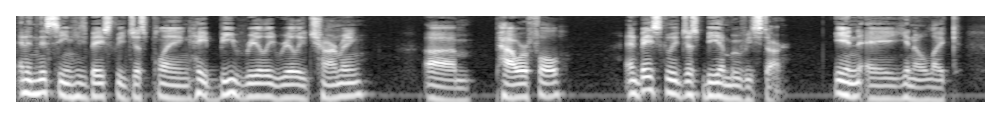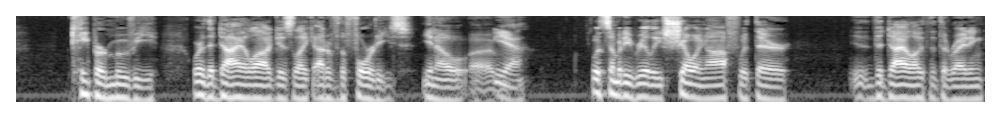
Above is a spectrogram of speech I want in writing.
And in this scene he's basically just playing hey be really really charming um, powerful, and basically just be a movie star in a you know like caper movie where the dialogue is like out of the 40s, you know, uh, Yeah, with somebody really showing off with their the dialogue that they're writing,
